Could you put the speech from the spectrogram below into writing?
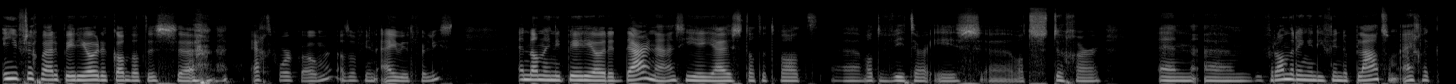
in je vruchtbare periode kan dat dus eh, echt voorkomen. Alsof je een eiwit verliest. En dan in die periode daarna zie je juist dat het wat, eh, wat witter is, eh, wat stugger. En ehm, die veranderingen die vinden plaats om eigenlijk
